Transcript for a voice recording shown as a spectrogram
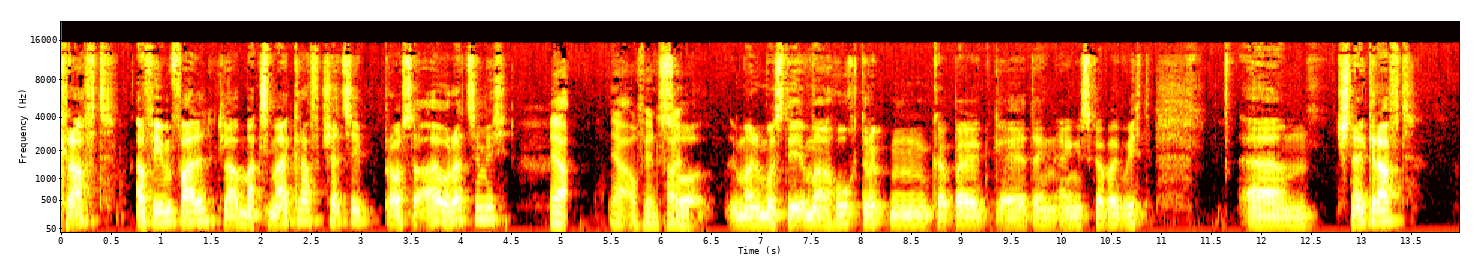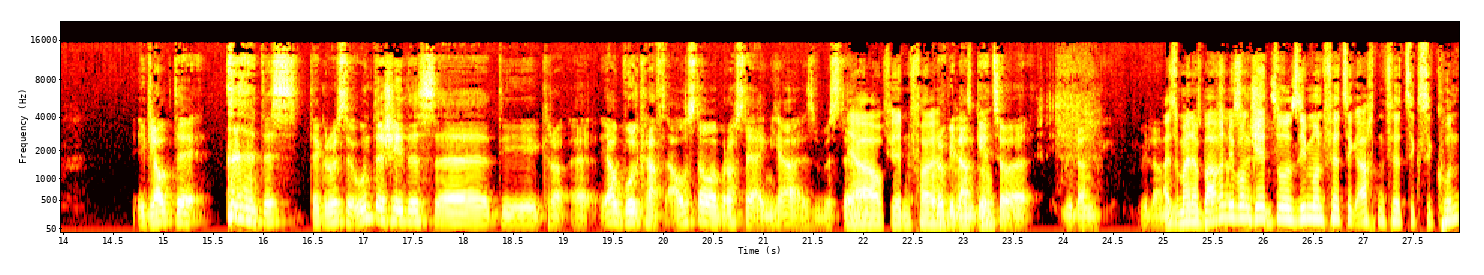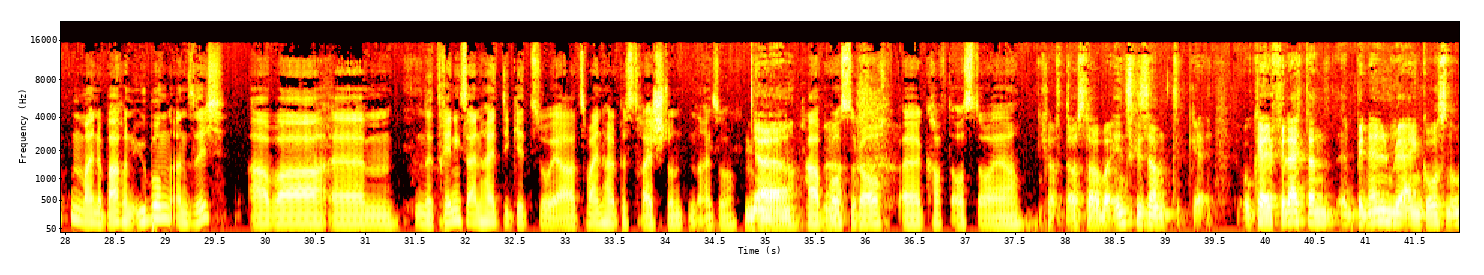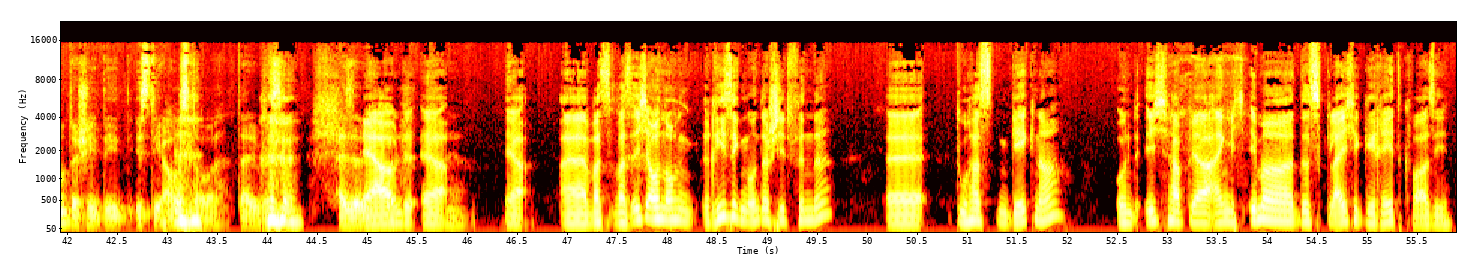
Kraft auf jeden Fall. Klar, Maximalkraft, schätze ich, brauchst du auch, oder? Ziemlich. Ja, ja, auf jeden Fall. So, ich meine, du musst die immer hochdrücken, Körper, äh, dein eigenes Körpergewicht. Ähm, Schnellkraft. Ich glaube, der, das, der größte Unterschied ist, äh, die, äh, ja, obwohl Kraftausdauer brauchst du ja eigentlich auch. Also du bist ja, ja, auf jeden Fall. Oder wie lange also, geht's so, wie lang Also meine Barrenübung geht so 47, 48 Sekunden, meine Barrenübung an sich aber ähm, eine Trainingseinheit, die geht so ja zweieinhalb bis drei Stunden. Also ja, ja. Da brauchst ja. du da auch äh, Kraftausdauer, ja. Kraftausdauer, aber insgesamt, okay, vielleicht dann benennen wir einen großen Unterschied, die, ist die Ausdauer. also, ja, und ja, ja. ja. Äh, was, was ich auch noch einen riesigen Unterschied finde, äh, du hast einen Gegner und ich habe ja eigentlich immer das gleiche Gerät quasi.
